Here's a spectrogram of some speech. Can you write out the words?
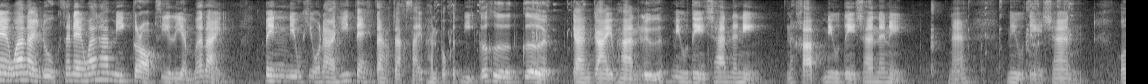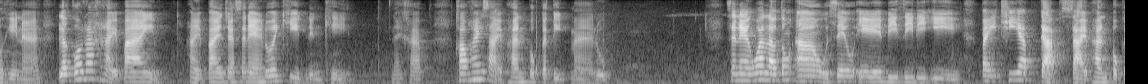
ดงว่าอะไรลูกแสดงว่าถ้ามีกรอบสี่เหลี่ยมเมื่อไหร่ เป็นนิวคลีโอไทด์ที่แตกต่างจากสายพันธุ์ปกติก็คือเกิดการกลายพันธุ์หรือมิวเทชันนั่นเองนะครับมิวเทชันนั่นเองนะมิวเทชันโอเคนะ แล้วก็ถ้าหายไปหายไปจะแสดงด้วยขีดหนึ่งขีดนะครับเขาให้สายพันธุ์ปกติมาลูก แสดงว่าเราต้องเอาเซลล์ A B C D E ไปเทียบกับสายพันธุ์ปก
